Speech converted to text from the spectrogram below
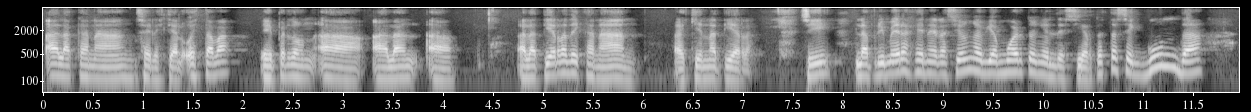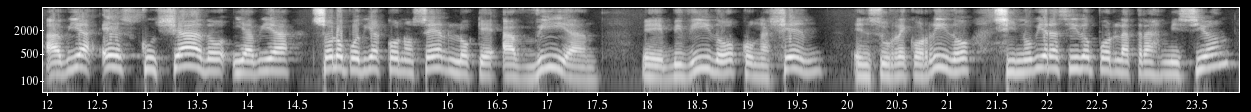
a la Canaán celestial, o estaba, eh, perdón, a, la, a la tierra de Canaán, aquí en la tierra. ¿sí? La primera generación había muerto en el desierto. Esta segunda había escuchado y había solo podía conocer lo que habían eh, vivido con Hashem en su recorrido si no hubiera sido por la transmisión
